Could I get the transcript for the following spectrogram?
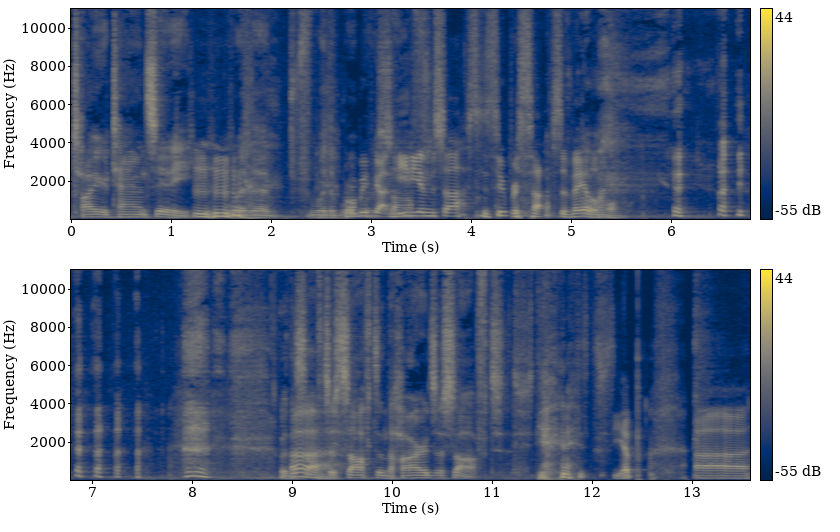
tire town city where the where the Mm-hmm. Where we've got soft- medium softs and super softs available. where the softs are soft and the hards are soft. yep. Uh,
